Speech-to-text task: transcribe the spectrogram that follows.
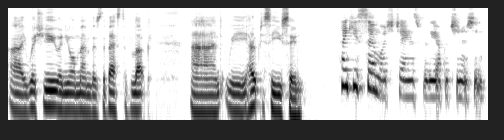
I wish you and your members the best of luck, and we hope to see you soon. Thank you so much, James, for the opportunity.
